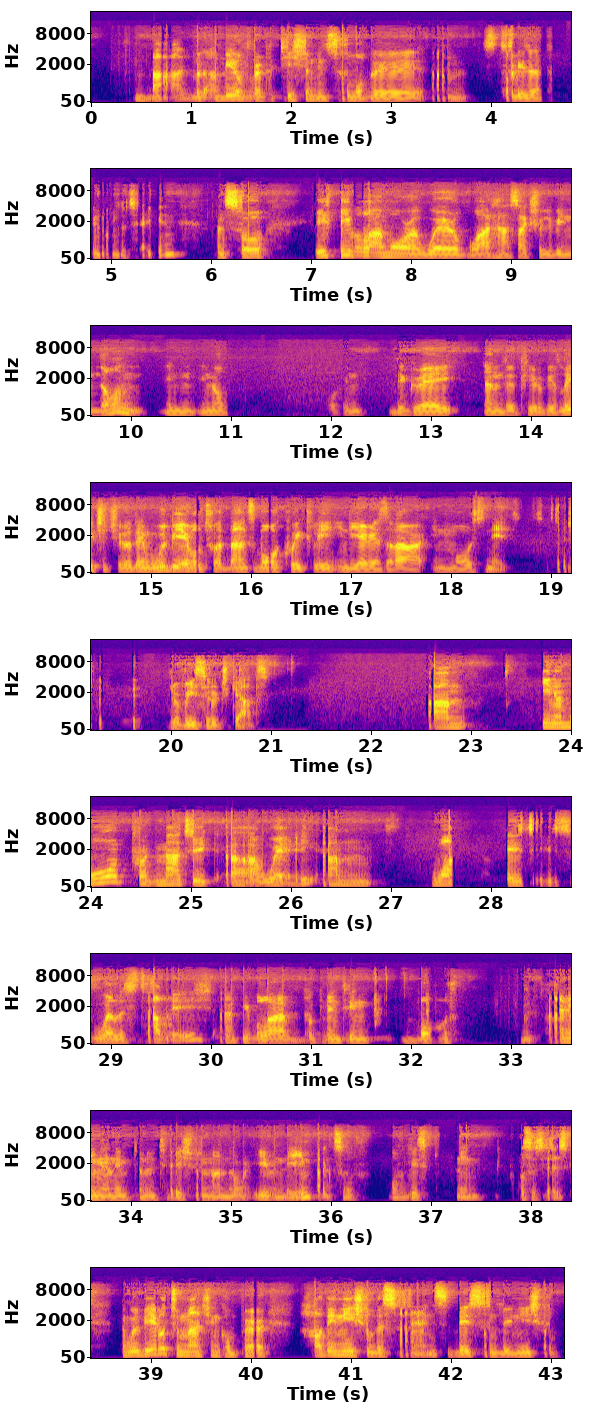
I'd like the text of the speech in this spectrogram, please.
bad, but a bit of repetition in some of the um, studies that have been undertaken. And so, if people are more aware of what has actually been done in, you know, in the gray and the peer-reviewed literature, then we'll be able to advance more quickly in the areas that are in most need. Especially the research gaps. Um, in a more pragmatic uh, way, um, one case is well established and people are documenting both the planning and implementation and or even the impacts of, of these planning processes. And we'll be able to match and compare how the initial designs based on the initial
